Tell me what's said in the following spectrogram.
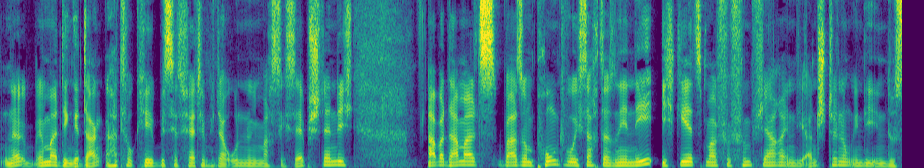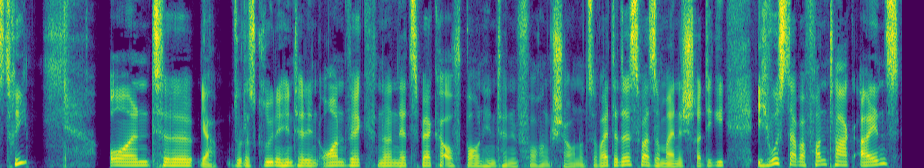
ne, immer den Gedanken hatte, okay, bist jetzt fertig mit der Uni, machst dich selbstständig aber damals war so ein Punkt, wo ich sagte, nee, nee, ich gehe jetzt mal für fünf Jahre in die Anstellung, in die Industrie. Und äh, ja, so das Grüne hinter den Ohren weg, ne, Netzwerke aufbauen, hinter den Vorhang schauen und so weiter. Das war so meine Strategie. Ich wusste aber von Tag eins,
